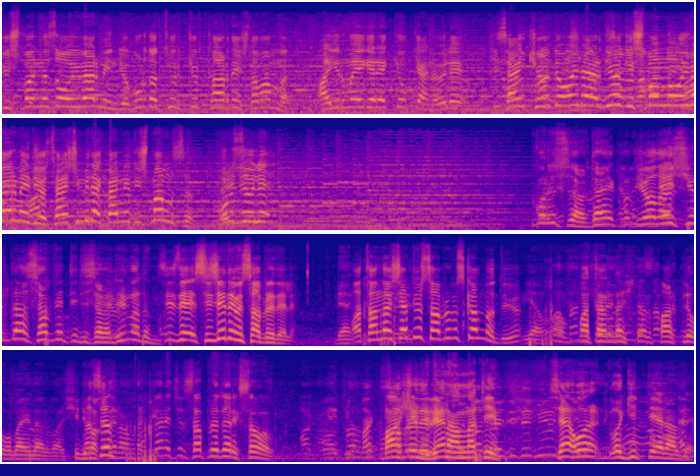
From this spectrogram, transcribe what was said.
düşmanınıza oy vermeyin diyor. Burada Türk Kürt kardeş tamam mı? Ayırmaya gerek yok yani. Öyle sen Kürt'e oy ver diyor, düşmanına oy verme diyor. Sen şimdi bir dakika benimle düşman mısın? Onu söyle. Konuşsunlar. Daha konuş. Diyorlar. 5 yıldan sabret dedi sana duymadın mı? Siz de sizce de mi sabredelim? Ben- Vatandaşlar diyor sabrımız kalmadı diyor. Ya o vatandaşlar farklı olaylar var. Şimdi Nasıl? bak ben anlatayım. Vatan için sabrederek sağ ol. Bak, Bak şimdi ben anlatayım. Sen o o gitti herhalde.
